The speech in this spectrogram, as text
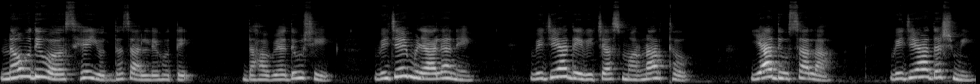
नऊ दिवस हे युद्ध चालले होते. दहाव्या दिवशी विजय मिळाल्याने विजयादेवीच्या स्मरणार्थ या दिवसाला विजयादशमी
